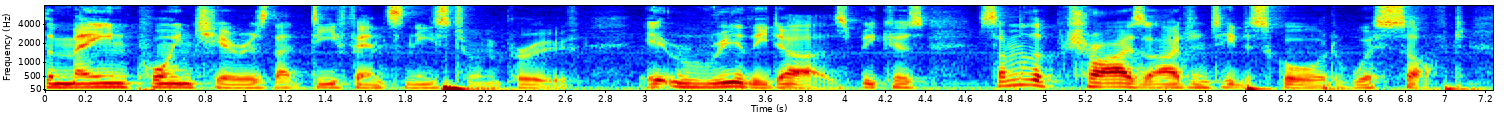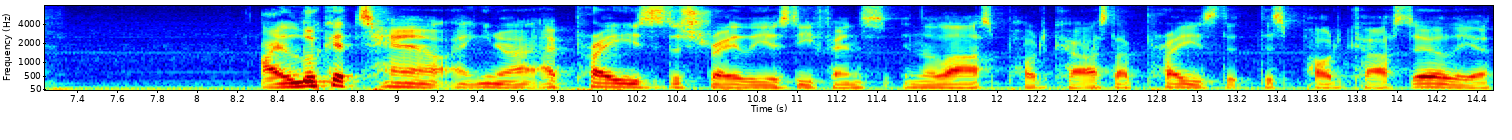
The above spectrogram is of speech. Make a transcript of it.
the main point here is that defense needs to improve. It really does because some of the tries Argentina scored were soft. I look at how you know I praised Australia's defense in the last podcast. I praised it this podcast earlier.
